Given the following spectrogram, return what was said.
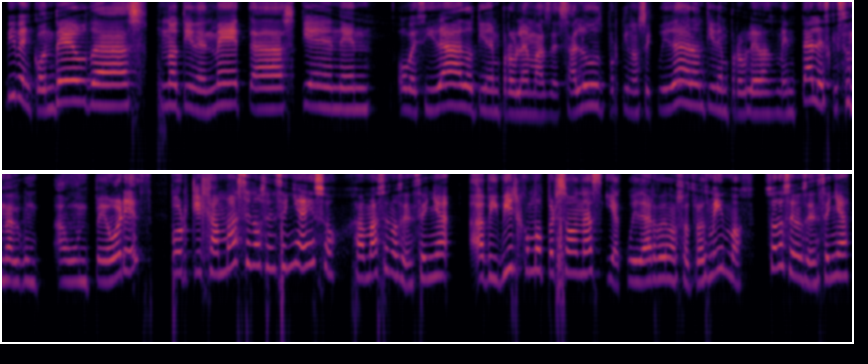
Viven con deudas, no tienen metas, tienen obesidad o tienen problemas de salud porque no se cuidaron, tienen problemas mentales que son aún peores, porque jamás se nos enseña eso, jamás se nos enseña a vivir como personas y a cuidar de nosotros mismos. Solo se nos enseña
